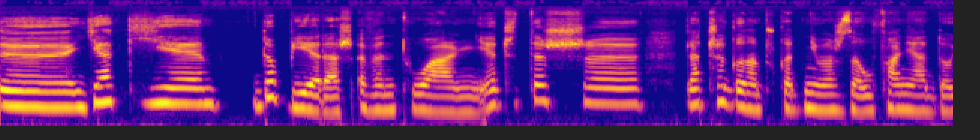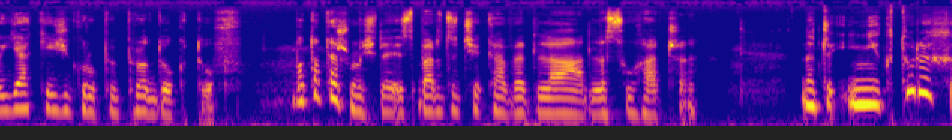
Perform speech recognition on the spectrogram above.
Y, jak je dobierasz ewentualnie, czy też y, dlaczego na przykład nie masz zaufania do jakiejś grupy produktów? Bo to też myślę jest bardzo ciekawe dla, dla słuchaczy. Znaczy, niektórych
